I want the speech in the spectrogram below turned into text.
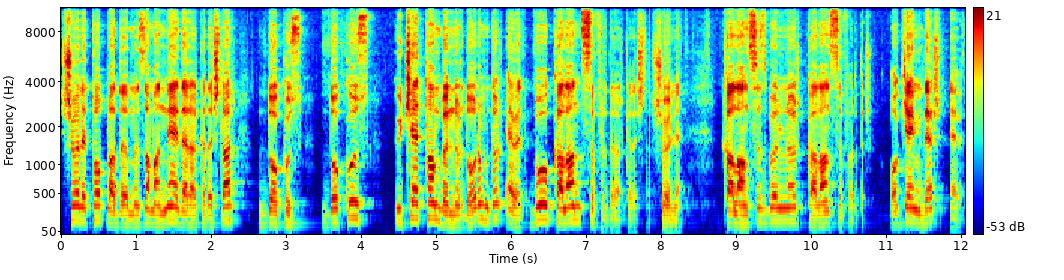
şöyle topladığımız zaman ne eder arkadaşlar? 9. 9 3'e tam bölünür doğru mudur? Evet bu kalan sıfırdır arkadaşlar. Şöyle kalansız bölünür kalan sıfırdır. Okey midir? Evet.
